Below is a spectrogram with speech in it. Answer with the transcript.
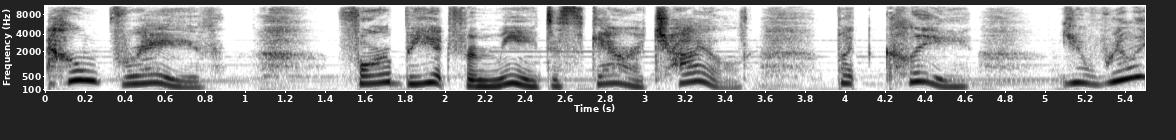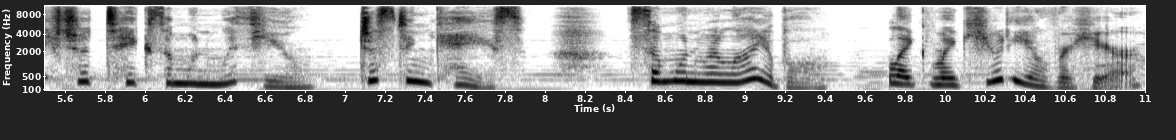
how brave. Far be it from me to scare a child, but Klee, you really should take someone with you, just in case. Someone reliable, like my cutie over here.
